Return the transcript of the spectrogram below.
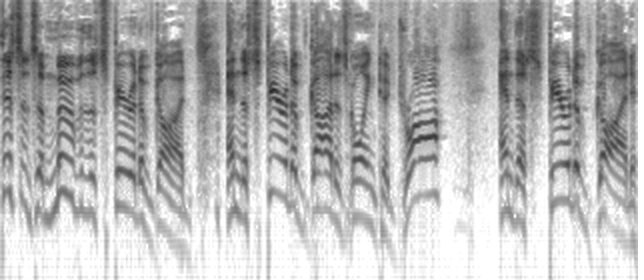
This is a move of the Spirit of God. And the Spirit of God is going to draw, and the Spirit of God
